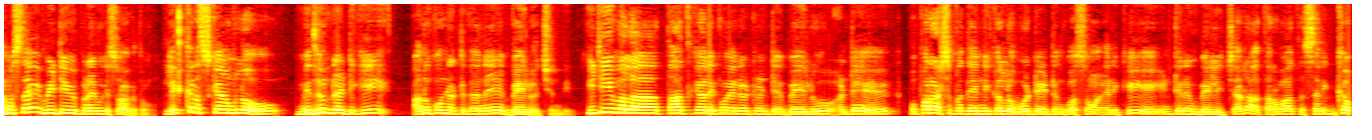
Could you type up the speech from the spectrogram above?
నమస్తే వీటీవీ ప్రేమికి స్వాగతం. లిక్కర్ స్కామ్లో మిథున్ రెడ్డికి అనుకున్నట్టుగానే బెయిల్ వచ్చింది. ఇటీవల తాత్కాలికమైనటువంటి బెయిలు అంటే ఉపరాష్ట్రపతి ఎన్నికల్లో ఓటేయటం కోసం ఆయనకి ఇంటిరిం బెయిల్ ఇచ్చారు. ఆ తర్వాత సరిగ్గా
